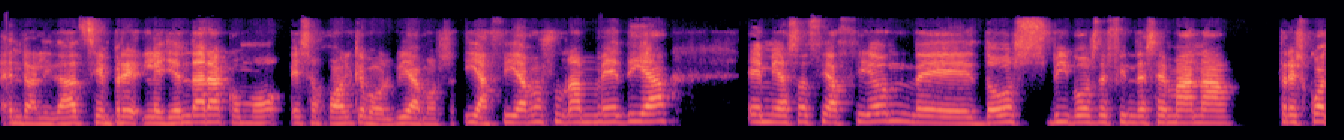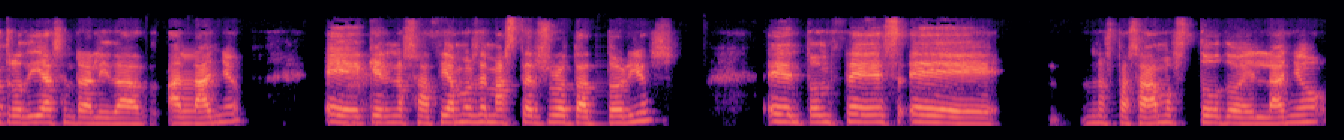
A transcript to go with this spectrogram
en realidad siempre leyenda era como ese juego al que volvíamos y hacíamos una media en mi asociación de dos vivos de fin de semana, tres, cuatro días en realidad al año, eh, que nos hacíamos de másters rotatorios. Entonces, eh, nos pasábamos todo el año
